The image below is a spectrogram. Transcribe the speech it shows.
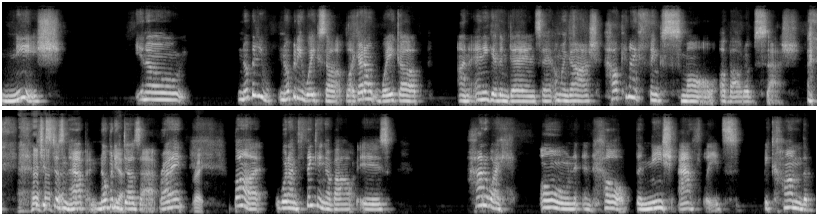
niche you know nobody nobody wakes up like i don't wake up on any given day and say oh my gosh how can i think small about obsesh it just doesn't happen. Nobody Yeah. does that, right? Right. But what I'm thinking about is how do I own and help the niche athletes become the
